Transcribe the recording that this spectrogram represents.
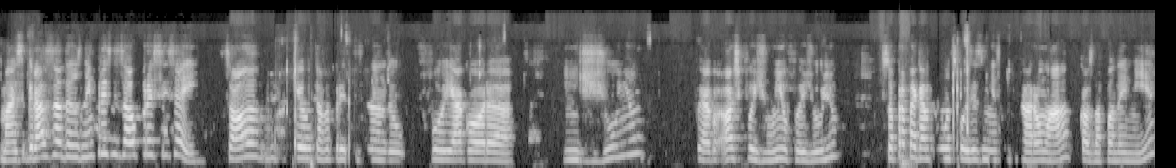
Mas graças a Deus nem precisar eu precisei. Só que eu estava precisando foi agora em junho, foi agora, acho que foi junho ou foi julho, só para pegar umas coisas minhas que ficaram lá por causa da pandemia.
